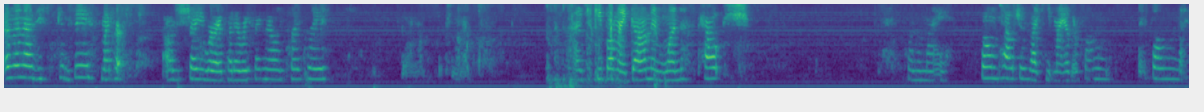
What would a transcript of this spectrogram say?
And then as you can see, my purse. I'll just show you where I put everything really quickly. I just keep all my gum in one pouch. One of my phone pouches, I keep my other phone, my phone in my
